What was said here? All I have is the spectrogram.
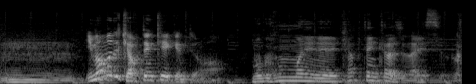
うん。今までキャプテン経験っていうのは？僕ほんまにねキャプテンキャラじゃないんですよ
